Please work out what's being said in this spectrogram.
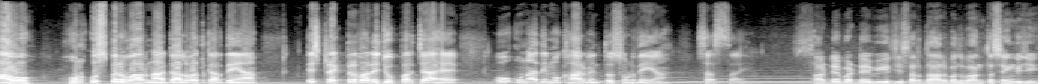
ਆਓ, ਹੁਣ ਉਸ ਪਰਿਵਾਰ ਨਾਲ ਗੱਲਬਾਤ ਕਰਦੇ ਹਾਂ। ਇਸ ਟਰੈਕਟਰ ਬਾਰੇ ਜੋ ਪਰਚਾ ਹੈ ਉਹ ਉਹਨਾਂ ਦੇ ਮੁਖਾਰਵਿੰਦ ਤੋਂ ਸੁਣਦੇ ਹਾਂ। ਸਤਿ ਹੈ ਸਾਡੇ ਵੱਡੇ ਵੀਰ ਜੀ ਸਰਦਾਰ ਬਲਵੰਤ ਸਿੰਘ ਜੀ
